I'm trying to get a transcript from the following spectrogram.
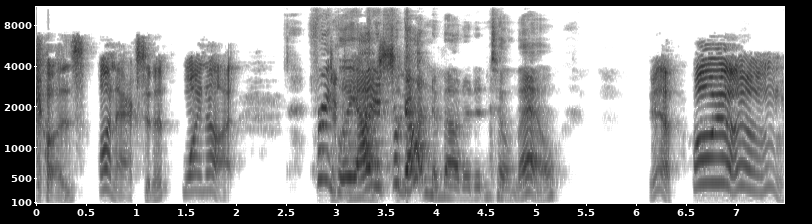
cuz, on accident, why not? Frankly, I had forgotten about it until now. Yeah. Oh yeah.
